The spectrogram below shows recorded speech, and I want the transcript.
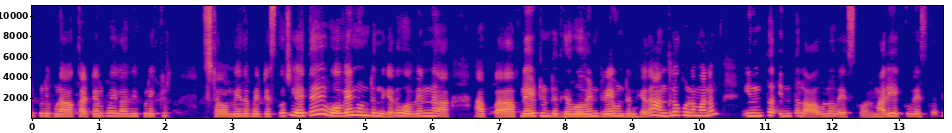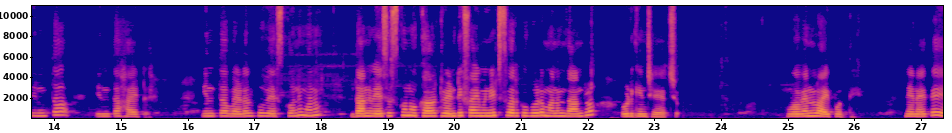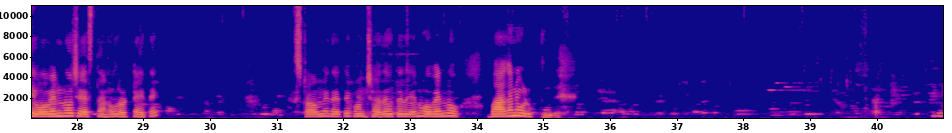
ఇప్పుడు ఇప్పుడు ఆ కట్టెల పొయ్యిలు అవి ఇప్పుడు ఎక్కడ? స్టవ్ మీద పెట్టేసుకోవచ్చు. లేతే ఓవెన్ ఉంటుంది కదా ఓవెన్ ఆ ప్లేట్ ఉంటుంది కదా ఓవెన్ ట్రే ఉంటుంది కదా అందులో కూడా మనం ఇంత ఇంత లావులో వేసుకోవాలి. మరీ ఎక్కువ వేసుకోవద్దు. ఇంత ఇంత హైట్ ఇంత వెడల్పు వేసుకొని మనం దాన్ని వేసేసుకొని ఒక ట్వంటీ ఫైవ్ మినిట్స్ వరకు కూడా మనం దాంట్లో ఉడికించేయచ్చు. ఓవెన్లో అయిపోద్ది. నేనైతే ఓవెన్లో చేస్తాను రొట్టె అయితే. స్టవ్ మీద అయితే కొంచెం అదవుతుంది అవుతుంది కానీ ఓవెన్లో బాగానే ఉడుకుతుంది.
